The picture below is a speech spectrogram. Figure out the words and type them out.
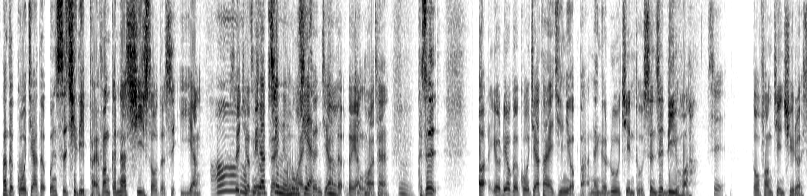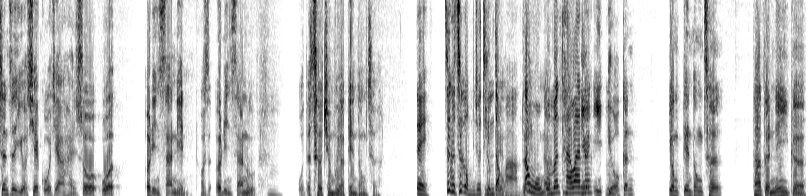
他的国家的温室气体排放跟他吸收的是一样，哦，所以就没有再额外增加的二氧化碳。嗯，可是呃，有六个国家它已经有把那个路径图甚至立法。是，都放进去了，甚至有些国家还说，我二零三零或是二零三五，嗯，我的车全部要电动车。对，这个这个我们就听懂了。那我我们台湾呢？因为有跟用电动车，它的那个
